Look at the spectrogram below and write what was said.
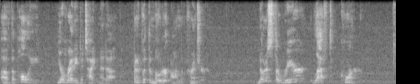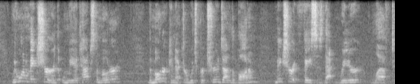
of the pulley, you're ready to tighten it up. We're going to put the motor on the printer. Notice the rear left corner. We want to make sure that when we attach the motor, the motor connector, which protrudes out of the bottom, make sure it faces that rear left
